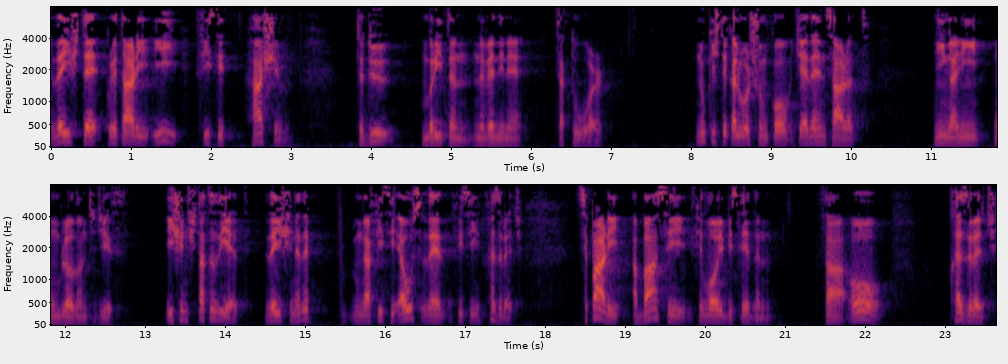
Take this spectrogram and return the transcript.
dhe ishte kryetari i fisit Hashim, të dy mbërritën në vendin e caktuar. Nuk kishte kaluar shumë kohë që edhe ensarët, një nga një u mblodhën të gjithë. Ishin 70 dhe ishin edhe nga fisi Eus dhe fisi Hazrexh. Së pari, Abbasi filloi bisedën, tha, o, Hazrexh,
